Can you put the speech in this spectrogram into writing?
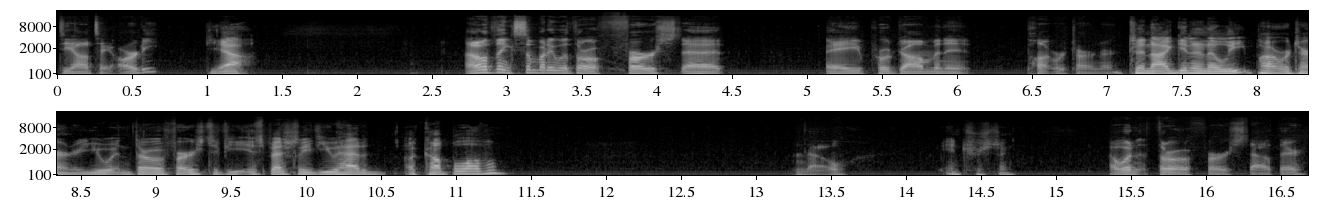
Deonte Harty. Yeah. I don't think somebody would throw a first at a predominant punt returner. To not get an elite punt returner, you wouldn't throw a first if you, especially if you had a couple of them. No, Interesting. I wouldn't throw a first out there.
